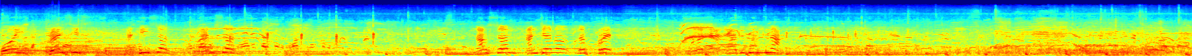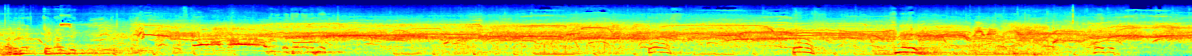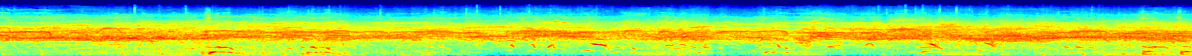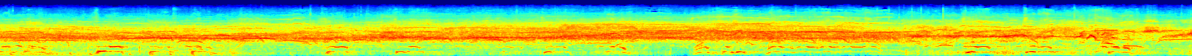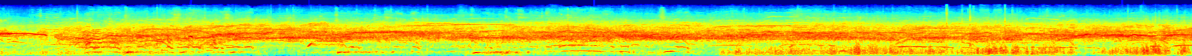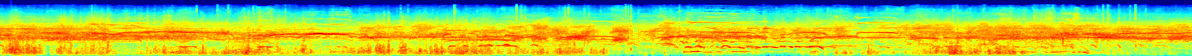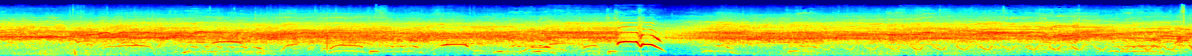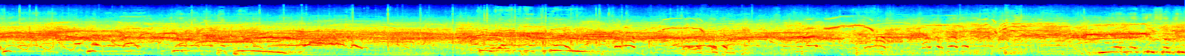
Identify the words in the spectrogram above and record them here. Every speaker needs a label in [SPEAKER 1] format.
[SPEAKER 1] Boy, Francis, Adison, Hanson, Narson, Angelo, left Fred. Meledak, ya di
[SPEAKER 2] Bundna. John Arvin. Terus. Terus. Christian,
